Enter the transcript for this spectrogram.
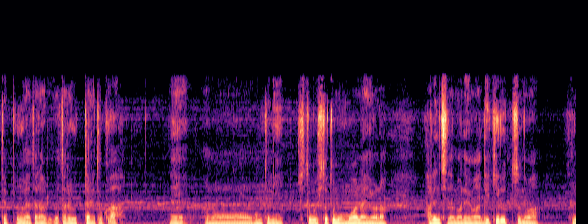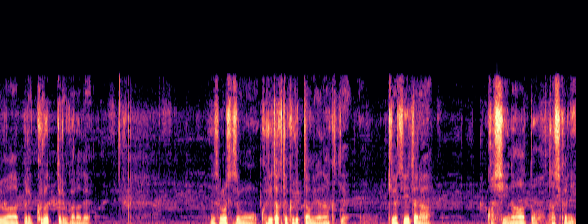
鉄砲をやたらやたら撃ったりとかね。あのー、本当に人を人とも思わないようなハレンチな真似ができるっつうのはそれはやっぱり狂ってるからで。でその人たちも狂いたくて狂ったわけじゃなくて。気が付いたらおかしいなと確かに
